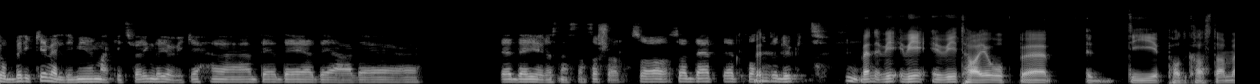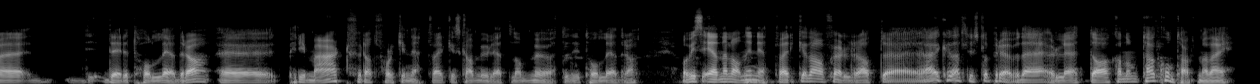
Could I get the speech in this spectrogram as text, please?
jobber ikke veldig mye med markedsføring, det gjør vi ikke. Uh, det, det, det, er det det, det, gjøres nesten av seg sjøl. Så, så det, det, er et godt men, produkt. Mm. Men vi, vi, vi, tar jo opp uh, de podkasta med dere tolv ledere, eh, primært for at folk i nettverket skal ha mulighet til å møte de tolv ledere. Og Hvis en eller annen i nettverket da føler at eh, jeg kunne hatt lyst til å prøve det ølet, da kan de ta kontakt med deg?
